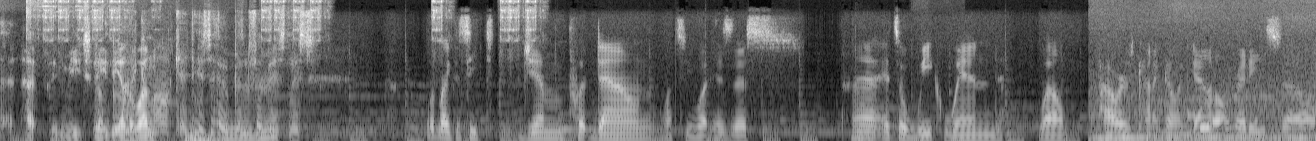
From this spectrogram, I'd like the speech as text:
And hopefully mutiny the the other one. market is open for business. Would like to see Jim put down. Let's see, what is this? Uh, it's a weak wind. Well, power's kind of going down already, so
